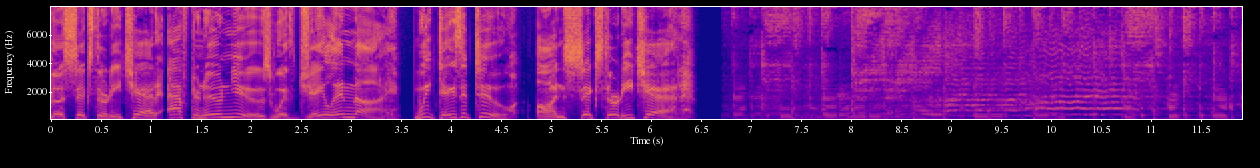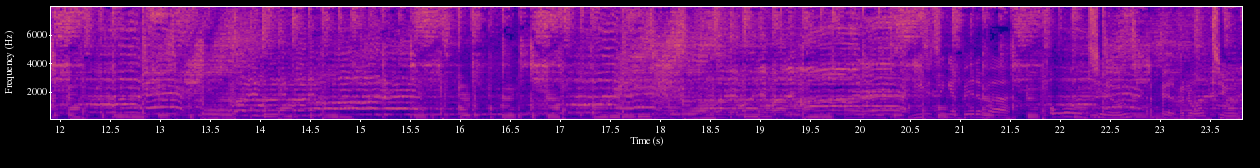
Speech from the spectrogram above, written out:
The 630 CHED Afternoon News with Jaylen Nye. Weekdays at 2 on 630 CHED. using a bit of a old tune, a bit of an old tune.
